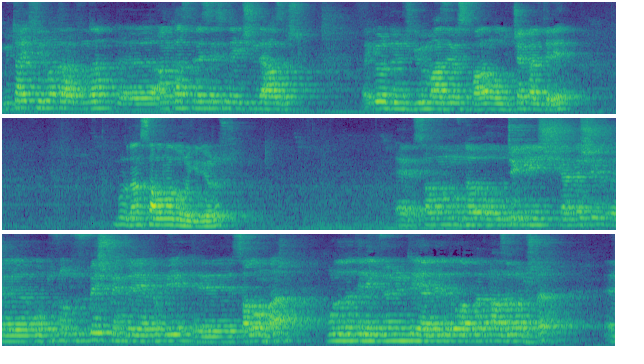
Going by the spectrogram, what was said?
Müteahhit firma tarafından e, ankastre sesi de içinde hazır. Ve gördüğünüz gibi malzemesi falan oldukça kaliteli. Buradan salona doğru gidiyoruz. Evet, salonumuz da oldukça geniş. Yaklaşık e, 30-35 metreye yakın bir e, salon var. Burada da televizyon ünite yerleri, dolaplarını hazırlamışlar. E,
